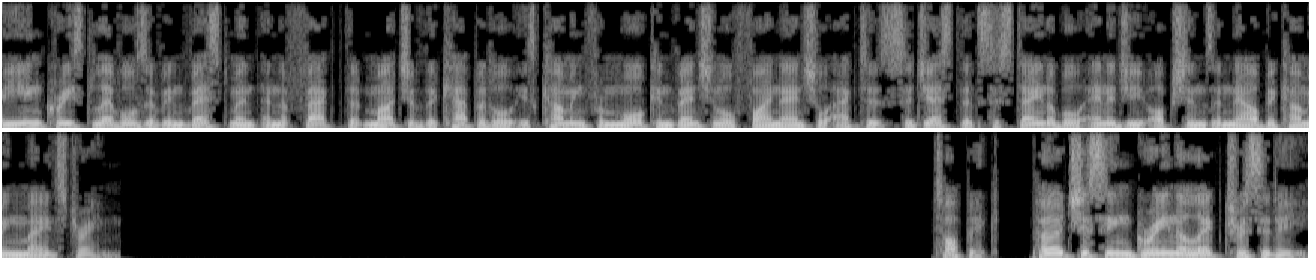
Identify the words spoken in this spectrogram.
The increased levels of investment and the fact that much of the capital is coming from more conventional financial actors suggest that sustainable energy options are now becoming mainstream. Purchasing green electricity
